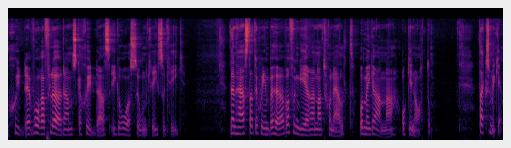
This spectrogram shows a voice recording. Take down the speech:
skydd, eh, våra flöden ska skyddas i gråzon, kris och krig. Den här strategin behöver fungera nationellt och med grannar och i Nato. Tack så mycket.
